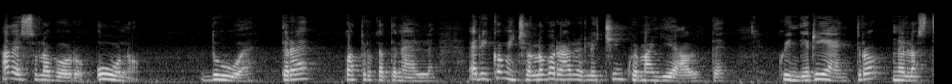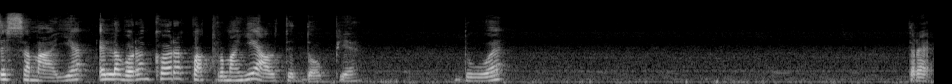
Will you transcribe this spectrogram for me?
Adesso lavoro 1 2 3 4 catenelle e ricomincio a lavorare le 5 maglie alte. Quindi rientro nella stessa maglia e lavoro ancora 4 maglie alte doppie. 2 3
